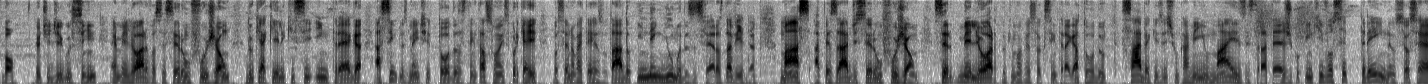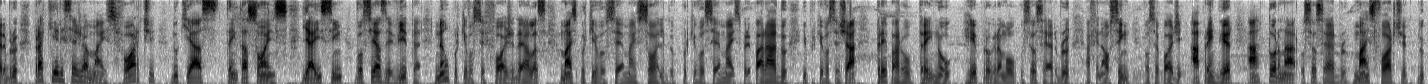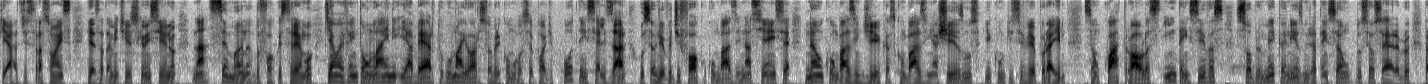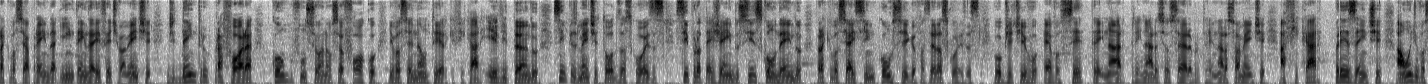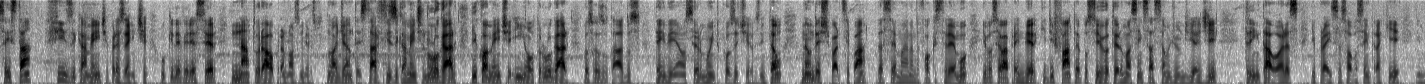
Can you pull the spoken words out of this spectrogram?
Bom, eu te digo sim, é melhor você ser um fujão do que aquele que se entrega a simplesmente todas as tentações, porque aí você não vai ter resultado em nenhuma das esferas da vida. Mas, apesar de ser um fujão, ser melhor do que uma pessoa que se entrega a tudo, saiba que existe um caminho mais estratégico em que você treina o seu cérebro para que ele seja mais forte do que as tentações. E aí sim, você as evita, não porque você foge delas, mas porque você é mais sólido, porque você é mais preparado e porque você já preparou, treinou, reprogramou programou o seu cérebro. Afinal, sim, você pode aprender a tornar o seu cérebro mais forte do que as distrações. E é exatamente isso que eu ensino na Semana do Foco Extremo, que é um evento online e aberto, o maior sobre como você pode potencializar o seu nível de foco com base na ciência, não com base em dicas, com base em achismos e com o que se vê por aí. São quatro aulas intensivas sobre o mecanismo de atenção do seu cérebro para que você aprenda e entenda efetivamente de dentro para fora como funciona o seu foco e você não ter que ficar evitando simplesmente todas as coisas, se protegendo, se escondendo, para que você aí sim consiga fazer as coisas. O objetivo é você treinar, treinar o seu cérebro, treinar a sua mente a ficar presente aonde você está fisicamente presente, o que deveria ser natural para nós mesmos. Não adianta estar fisicamente no lugar e com a mente em outro lugar, os resultados tendem a ser muito positivos. Então, não deixe de participar da semana do Foco Extremo e você vai aprender que de fato é possível ter uma sensação de um dia de 30 horas e para isso é só você entrar aqui em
